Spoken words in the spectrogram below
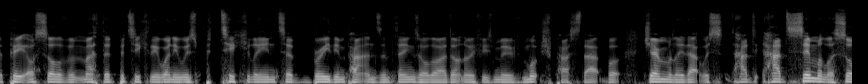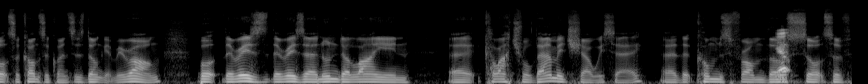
the Pete O'Sullivan method, particularly when he was particularly into breathing patterns and things. Although I don't know if he's moved much past that, but generally that was had had similar sorts of consequences. Don't get me wrong, but there is there is an underlying uh, collateral damage, shall we say, uh, that comes from those yep. sorts of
